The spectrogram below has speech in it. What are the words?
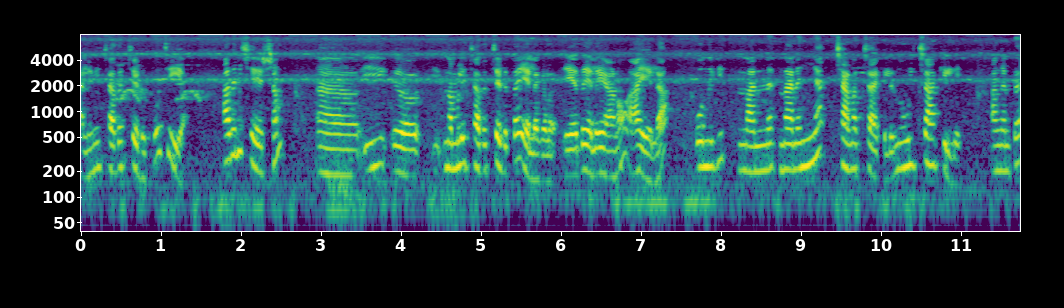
അല്ലെങ്കിൽ ചതച്ചെടുക്കുകയോ ചെയ്യാം. അതിനുശേഷം ഈ നമ്മൾ ചതച്ചെടുത്ത ഇലകൾ ഏത് ഇലയാണോ ആ ഇല ഒന്നുകിൽ നന നനഞ്ഞ ചണച്ചാക്കിൽ നൂൽച്ചാക്കില്ലേ അങ്ങനത്തെ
